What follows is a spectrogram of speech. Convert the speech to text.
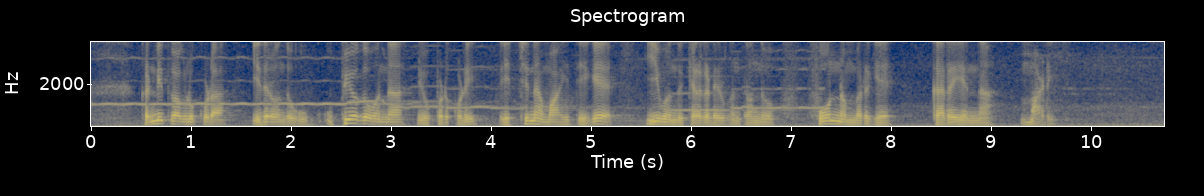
ಖಂಡಿತವಾಗ್ಲೂ ಕೂಡ ಇದರ ಒಂದು ಉಪಯೋಗವನ್ನು ನೀವು ಪಡ್ಕೊಳ್ಳಿ. ಹೆಚ್ಚಿನ ಮಾಹಿತಿಗೆ ಈ ಒಂದು ಕೆಳಗಡೆ ಇರುವಂಥ ಒಂದು ಫೋನ್ ನಂಬರ್ಗೆ ಕರೆಯನ್ನು ಮಾಡಿ.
